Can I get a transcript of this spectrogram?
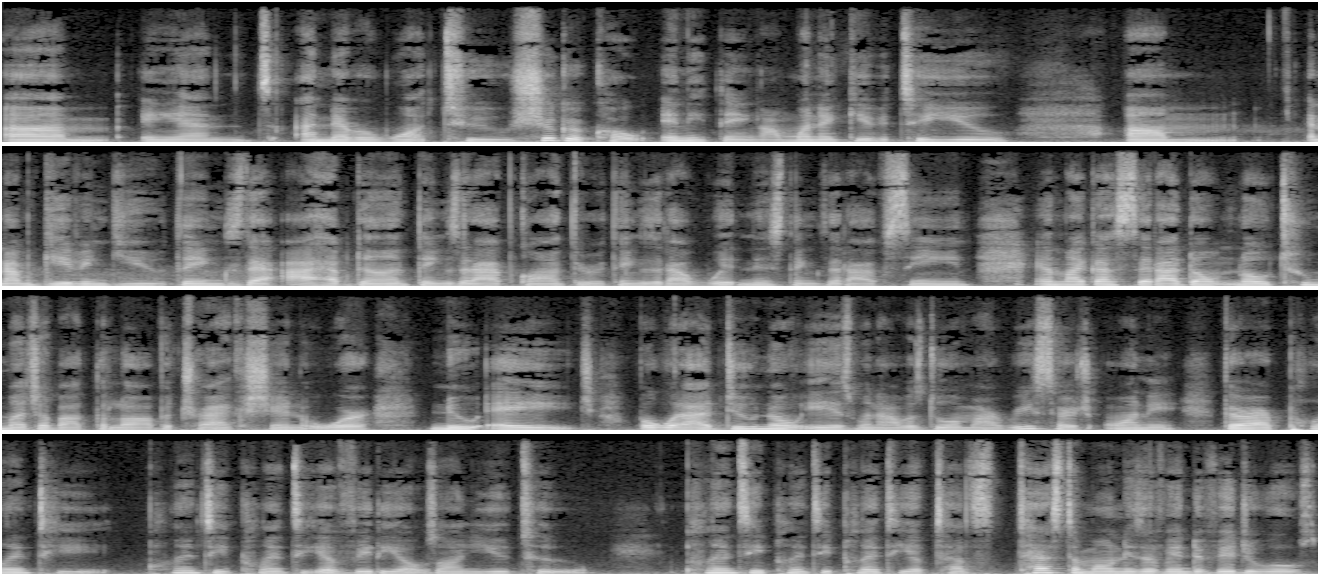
Um, and I never want to sugarcoat anything. I want to give it to you, um, and I'm giving you things that I have done, things that I've gone through, things that I've witnessed, things that I've seen. And like I said, I don't know too much about the law of attraction or new age. But what I do know is when I was doing my research on it, there are plenty, plenty, plenty of videos on YouTube. Plenty, plenty, plenty of tes- testimonies of individuals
